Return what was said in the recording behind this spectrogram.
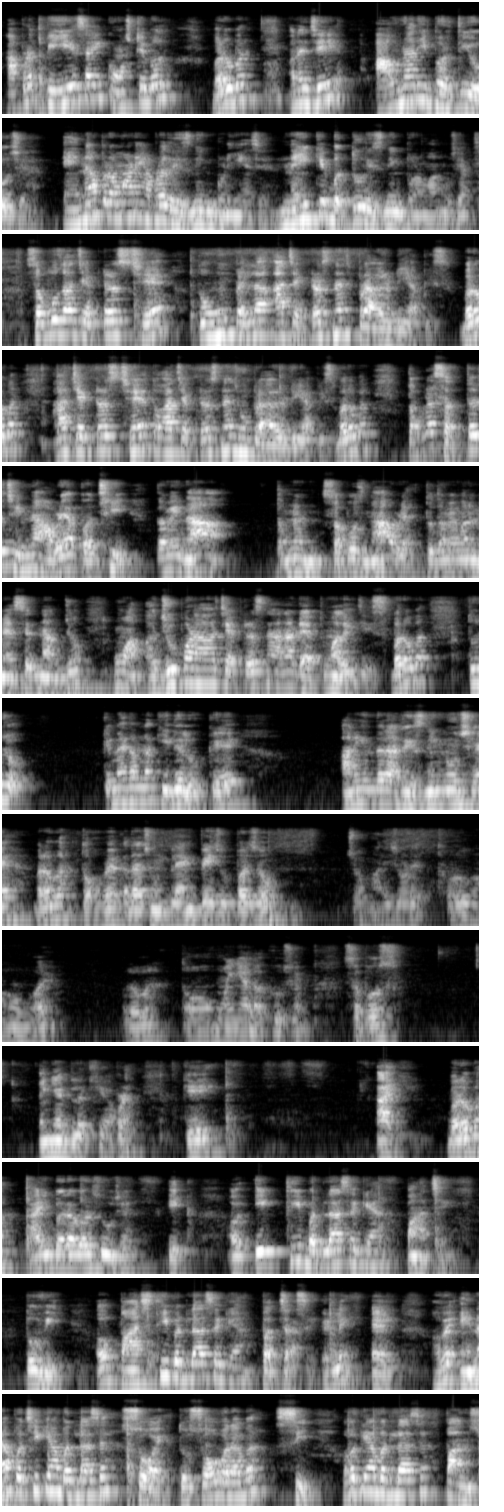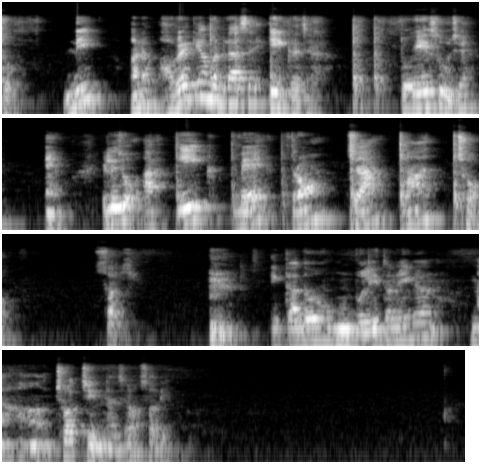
આપણે પીએસઆઈ કોન્સ્ટેબલ બરોબર? અને જે આવનારી ભરતીઓ છે, એના પ્રમાણે આપણે રિઝનિંગ ભણીએ છીએ. નહીં કે બધું રિઝનિંગ ભણવાનું છે. સપોઝ આ ચેપ્ટર્સ છે, તો હું પહેલાં આ ચેપ્ટર્સને જ પ્રાયોરિટી આપીશ. બરોબર? આ ચેપ્ટર્સ છે, તો આ ચેપ્ટર્સને જ હું પ્રાયોરિટી આપીશ. બરોબર? તમને સત્તર ચિહ્ન આવડ્યા પછી તમે ના તમને સપોઝ ના આવડે, તો તમે મને મેસેજ નાખજો. હું હજુ પણ આ ચેપ્ટર્સને આના ડેપ્થમાં લઈ જઈશ. બરોબર? તો જો, કે મેં તમને કીધેલું કે આની અંદર આ રિઝનિંગનું છે, બરાબર? તો હવે કદાચ હું બ્લેન્ક પેજ ઉપર જઉં. જો મારી જોડે થોડું ઘણું હોય, બરાબર? તો હું અહીંયા લખું છું સપોઝ અહીંયા જ લખીએ આપણે કે આઈ બરાબર? આઈ બરાબર શું છે? એક. હવે એકથી બદલાશે ક્યાં? પાંચે તો વી હવે પાંચથી બદલાશે ક્યાં? પચાસે એટલે એલ હવે એના પછી ક્યાં બદલાશે? સોએ તો સો બરાબર સી હવે ક્યાં બદલાશે? પાંચસો. ડી અને હવે ક્યાં બદલાશે? એક હજાર. તો એ શું છે? એમ એટલે જો આ એક, બે, ત્રણ, ચાર, પાંચ, છ. સોરી એકાદો હું ભૂલી તો નહીં ગયો ને? ના, હા, છ ચિહ્ન છે સોરી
